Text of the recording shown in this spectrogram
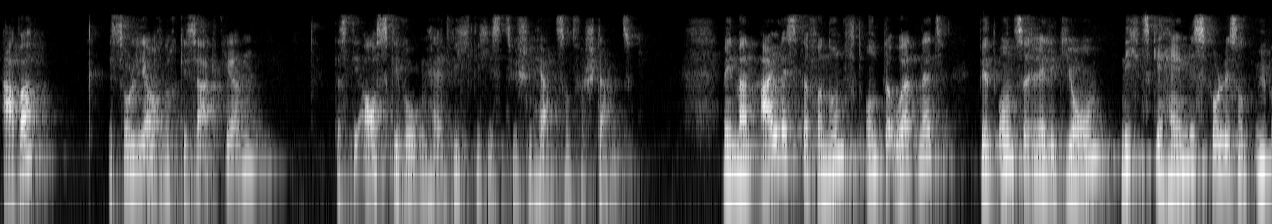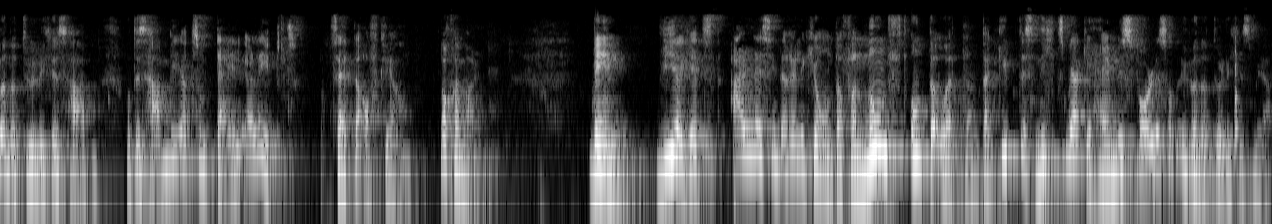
Aber es soll ja auch noch gesagt werden, dass die Ausgewogenheit wichtig ist zwischen Herz und Verstand. Wenn man alles der Vernunft unterordnet, wird unsere Religion nichts Geheimnisvolles und Übernatürliches haben. Und das haben wir ja zum Teil erlebt seit der Aufklärung. Noch einmal. Wenn wir jetzt alles in der Religion der Vernunft unterordnen, dann gibt es nichts mehr Geheimnisvolles und Übernatürliches mehr.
